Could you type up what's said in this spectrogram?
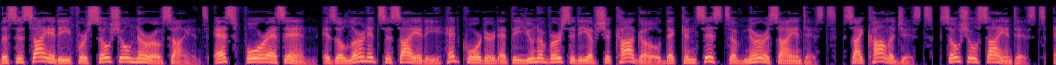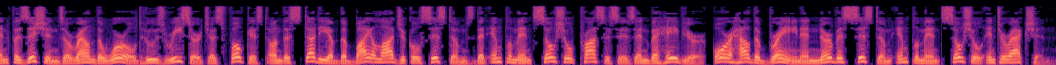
The Society for Social Neuroscience S4SN is a learned society headquartered at the University of Chicago that consists of neuroscientists, psychologists, social scientists, and physicians around the world whose research is focused on the study of the biological systems that implement social processes and behavior, or how the brain and nervous system implement social interaction.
